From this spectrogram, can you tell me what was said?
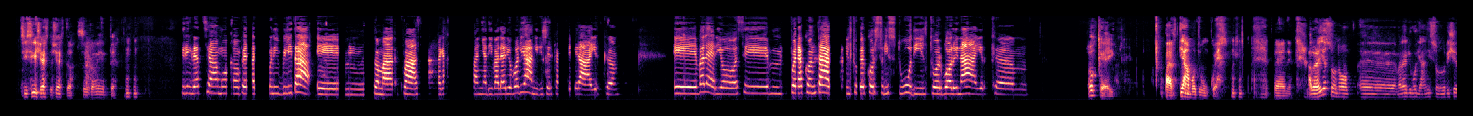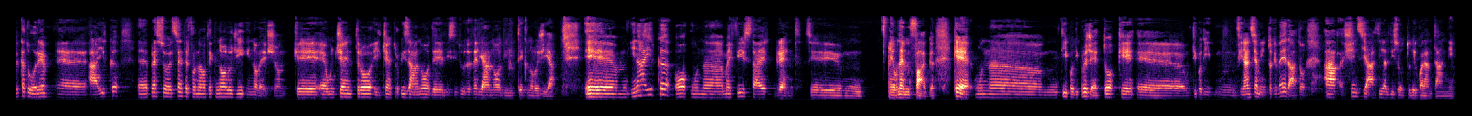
Sì, sì, certo, certo, assolutamente. Ti ringraziamo per la disponibilità e insomma qua la compagnia di Valerio Poliani, ricercatore per AIRC. E Valerio, se puoi raccontare il tuo percorso di studi, il tuo ruolo in AIRC. Ok, Partiamo dunque. Bene. Allora, io sono eh, Valerio Voliani, sono ricercatore eh, AIRC eh, presso il Center for Nanotechnology Innovation, che è un centro, il centro pisano dell'Istituto Italiano di Tecnologia. E, ehm, in AIRC ho un uh, My First AIRC Grant. Si, um, è un MFAG, che è un uh, tipo di progetto, che, è un tipo di um, finanziamento che viene dato a scienziati al di sotto dei 40 anni,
